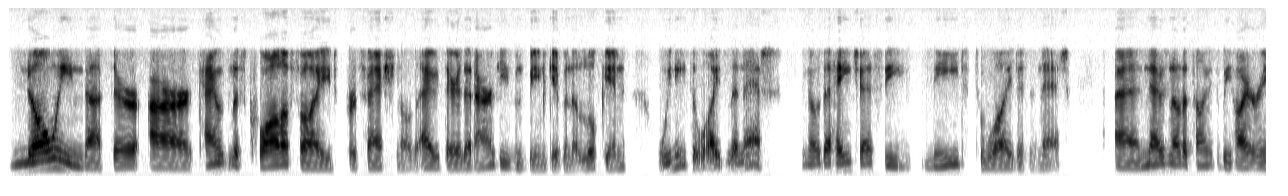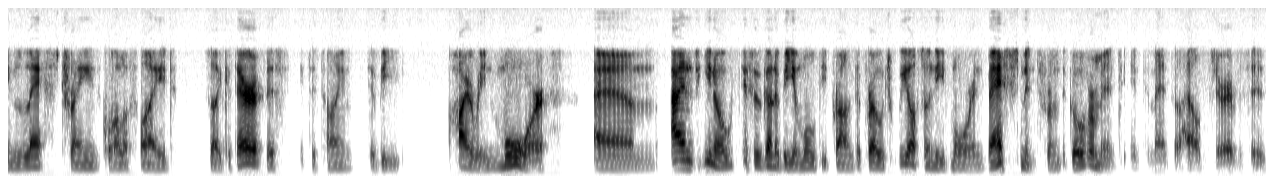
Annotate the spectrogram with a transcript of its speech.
knowing that there are countless qualified professionals out there that aren't even being given a look in, we need to widen the net. You know, the HSE need to widen the net. And now's not a time to be hiring less trained, qualified psychotherapists, it's a time to be hiring more. Um, and, you know, this is going to be a multi-pronged approach. We also need more investment from the government into mental health services.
